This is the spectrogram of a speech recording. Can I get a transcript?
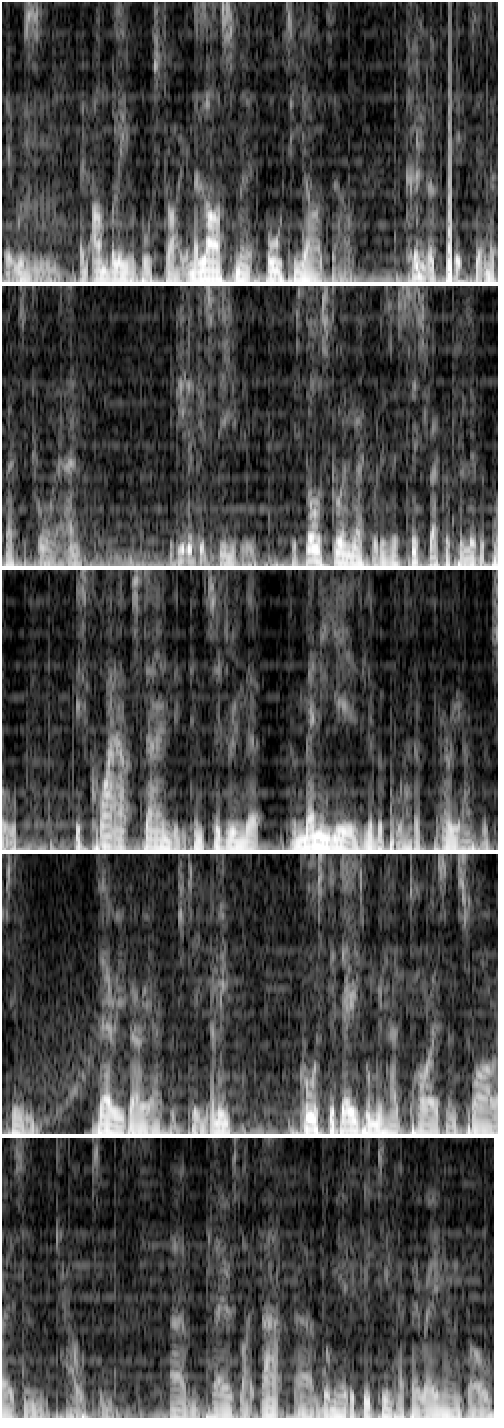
It was Mm. an unbelievable strike in the last minute, 40 yards out. Couldn't have picked it in a better corner. And if you look at Stevie, his goal scoring record, his assist record for Liverpool, is quite outstanding considering that for many years Liverpool had a very average team. Very, very average team. I mean, of course, the days when we had Torres and Suarez and Kuyt and um, players like that, uh, when we had a good team, Pepe Reina in goal,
